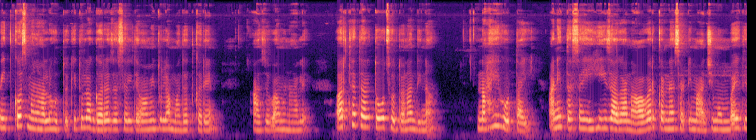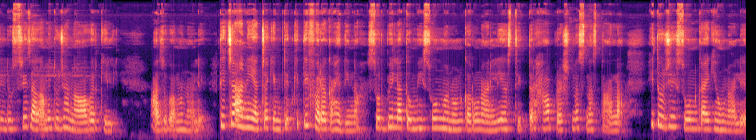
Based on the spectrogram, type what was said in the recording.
मी इतकंच म्हणालो होतो की तुला गरज असेल तेव्हा मी तुला मदत करेन आजोबा म्हणाले. अर्थ तर तोच होतो ना दिना? नाही होत ताई. आणि तसंही ही जागा नावावर करण्यासाठी माझी मुंबईतील दुसरी जागा मी तुझ्या नावावर केली आजोबा म्हणाले. तिच्या आणि याच्या किमतीत किती फरक आहे दिना? सुरभीला तुम्ही सून म्हणून करून आणली असती तर हा प्रश्नच नसता आला. ही तुझी सून काय घेऊन आली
